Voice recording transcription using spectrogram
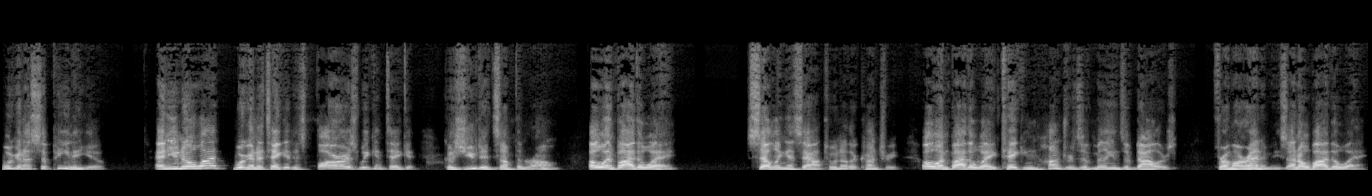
We're going to subpoena you. And you know what? We're going to take it as far as we can take it because you did something wrong. Oh, and by the way, selling us out to another country. Oh, and by the way, taking hundreds of millions of dollars from our enemies. And oh, by the way,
